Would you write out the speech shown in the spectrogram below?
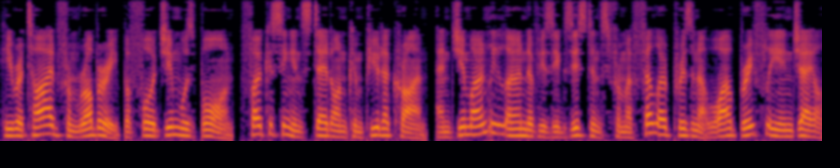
He retired from robbery before Jim was born, focusing instead on computer crime, and Jim only learned of his existence from a fellow prisoner while briefly in jail.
